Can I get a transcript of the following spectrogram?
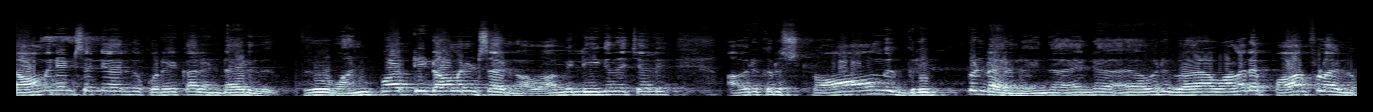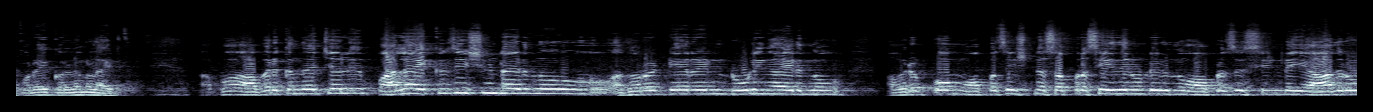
ഡോമിനൻസ് തന്നെ ആയിരുന്നു കുറെ കാലം ഉണ്ടായിരുന്നത്. ഇത് വൺ പാർട്ടി ഡോമിനൻസ് ആയിരുന്നു. അവാമി ലീഗ് എന്ന് വെച്ചാൽ അവർക്കൊരു സ്ട്രോങ് ഗ്രിപ്പ് ഉണ്ടായിരുന്നു. ഇന്ന് അതിന്റെ അവർ വളരെ പവർഫുൾ ആയിരുന്നു കുറേ കൊല്ലങ്ങളായിരുന്നു അപ്പോൾ എന്താ വെച്ചാൽ പല അക്വസേഷൻ ഉണ്ടായിരുന്നു. അതോറിറ്റേറിയൻ റൂളിംഗ് ആയിരുന്നു. അവരൊപ്പം ഓപ്പോസിഷനെ സപ്രസ് ചെയ്തുകൊണ്ടിരുന്നു. ഓപ്പോസിഷന്റെ യാതൊരു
